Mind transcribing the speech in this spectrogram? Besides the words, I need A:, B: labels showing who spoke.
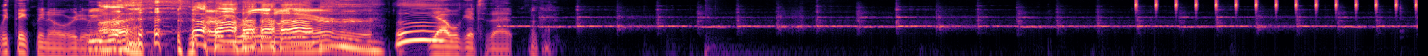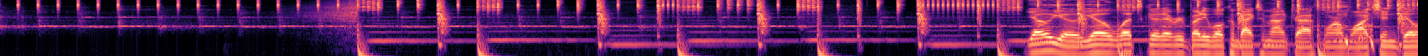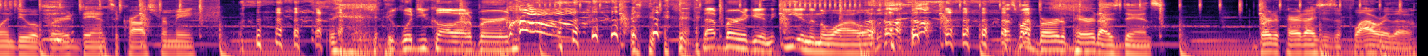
A: We think we know what we're
B: We
A: doing.
B: ro- are we rolling on air? Or?
A: yeah, we'll get to that.
B: Okay.
A: Yo, yo, yo, what's good, everybody? Welcome back to Mount Draftmore. I'm watching Dylan do a bird dance across from me.
B: What do you call that? A bird? that bird again, eaten in the wild.
C: That's my bird of paradise dance.
A: Bird of paradise is a flower, though.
